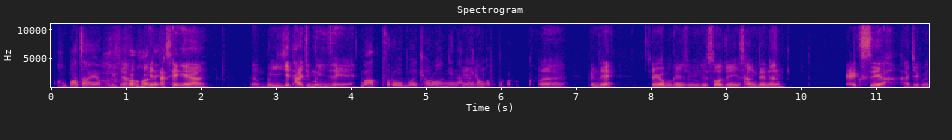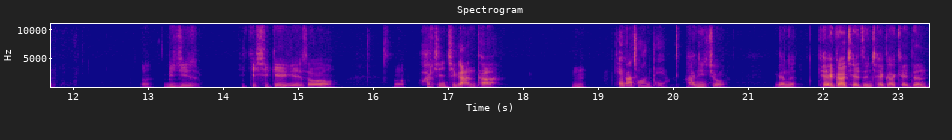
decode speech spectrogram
어, 맞아요. 그죠? 이게 네. 딱 세 개야. 어, 뭐 이게 다지 뭐 인생에. 뭐 앞으로 뭐 결혼이나 뭐 음. 이런 것도 그렇고. 예. 근데 제가 보기에는 지금 이게 써준 이 상대는 X야 아직은. 어? 미지수. 이렇게 쉽게 얘기해서 어? 확신치가 않다. 걔가 저한테요. 아니죠. 그러니까는 걔가 쟤든 제가 걔든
